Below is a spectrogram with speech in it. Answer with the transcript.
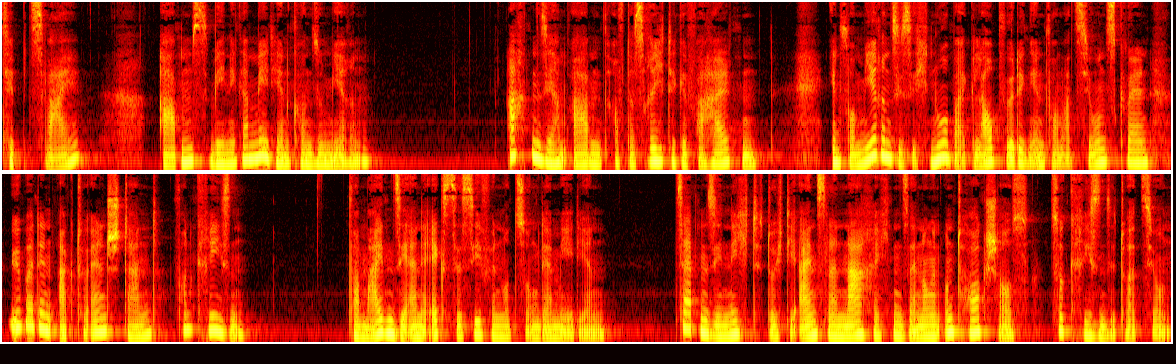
Tipp 2. Abends weniger Medien konsumieren. Achten Sie am Abend auf das richtige Verhalten, Informieren Sie sich nur bei glaubwürdigen Informationsquellen über den aktuellen Stand von Krisen. Vermeiden Sie eine exzessive Nutzung der Medien. Zappen Sie nicht durch die einzelnen Nachrichtensendungen und Talkshows zur Krisensituation.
